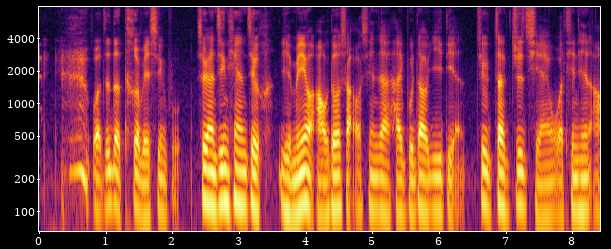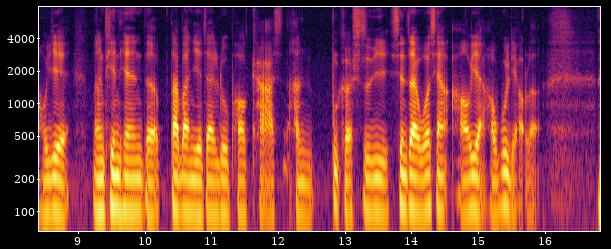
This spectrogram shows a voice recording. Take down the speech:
我真的特别幸福。虽然今天就也没有熬多少，现在还不到一点，就在之前我天天熬夜。能天天的大半夜在录 Podcast，很不可思议。现在我想熬也熬不了了，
